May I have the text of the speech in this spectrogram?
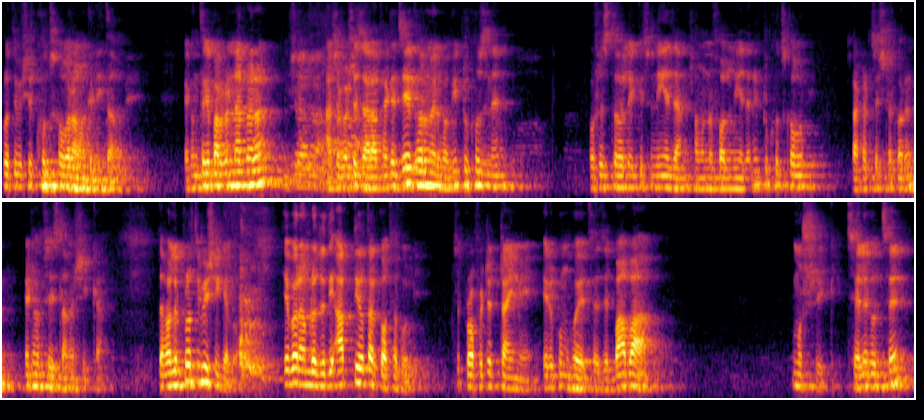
প্রতিবেশীর খোঁজ খবর আমাকে নিতে হবে। এখন থেকে পারবেন না আপনারা? আশেপাশে যারা থাকে যে ধর্মের হোক একটু খোঁজ নেন। অসুস্থ হলে কিছু নিয়ে যান সামান্য ফল নিয়ে যান একটু খোঁজ খবর রাখার চেষ্টা করেন। এটা হচ্ছে ইসলামের শিক্ষা। তাহলে প্রতিবেশী গেল। এবার আমরা যদি আত্মীয়তার কথা বলি যে প্রফিটের টাইমে এরকম হয়েছে যে বাবা মুশরিক ছেলে হচ্ছে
